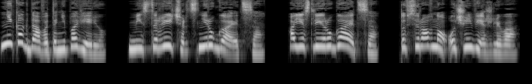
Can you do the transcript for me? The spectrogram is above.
Никогда в это не поверю. Мистер Ричардс не ругается. А если и ругается, то все равно очень вежливо.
